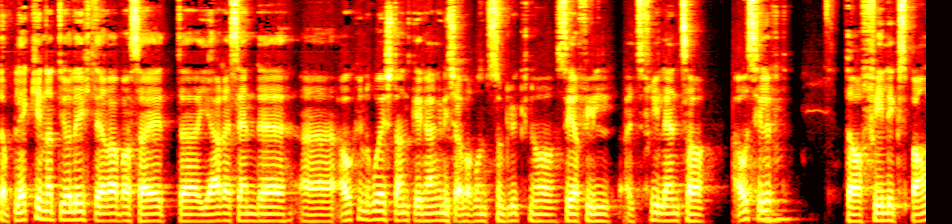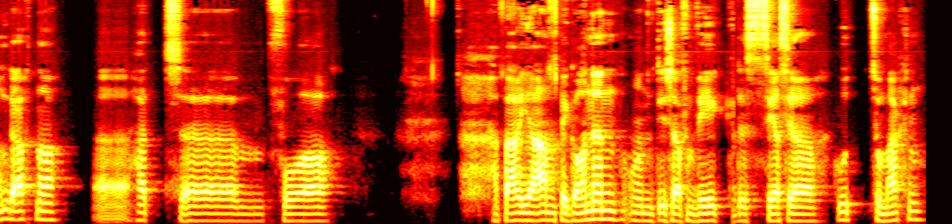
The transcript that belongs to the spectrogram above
Der Blackie natürlich, der aber seit äh, Jahresende äh, auch in Ruhestand gegangen ist, aber uns zum Glück nur sehr viel als Freelancer aushilft. Mhm. Der Felix Baumgartner äh, hat ähm, vor ein paar Jahren begonnen und ist auf dem Weg, das sehr, sehr gut zu machen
